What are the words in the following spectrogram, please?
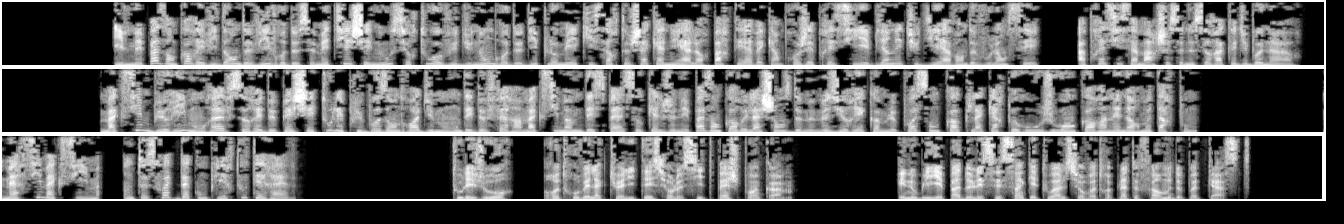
Il n'est pas encore évident de vivre de ce métier chez nous surtout au vu du nombre de diplômés qui sortent chaque année alors partez avec un projet précis et bien étudié avant de vous lancer, après si ça marche ce ne sera que du bonheur. Maxime Bury mon rêve serait de pêcher tous les plus beaux endroits du monde et de faire un maximum d'espèces auxquelles je n'ai pas encore eu la chance de me mesurer comme le poisson coq la carpe rouge ou encore un énorme tarpon. Merci Maxime, on te souhaite d'accomplir tous tes rêves. Tous les jours, retrouvez l'actualité sur le site pêche.com. Et n'oubliez pas de laisser 5 étoiles sur votre plateforme de podcast.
